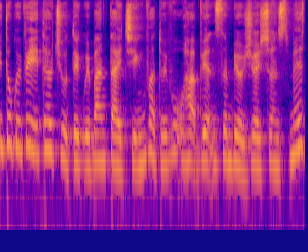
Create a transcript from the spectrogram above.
Kính thưa quý vị, theo Chủ tịch Ủy ban Tài chính và Thuế vụ Hạ viện dân biểu Jason Smith,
